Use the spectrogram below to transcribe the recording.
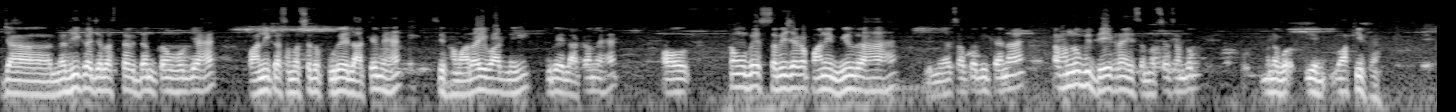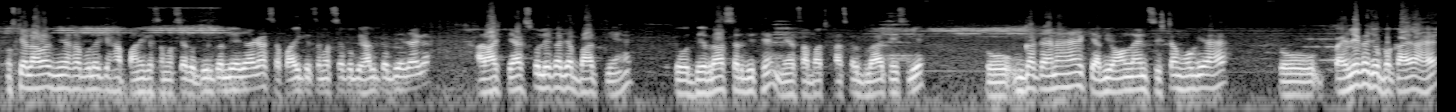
नदी का जलस्तर एकदम कम हो गया है, पानी का समस्या तो पूरे इलाके में है, सिर्फ़ हमारा ही वार्ड नहीं, पूरे इलाका में है। और कम बेश सभी जगह पानी मिल रहा है, ये मेयर साहब का भी कहना है। और हम लोग भी देख रहे हैं इस समस्या से, हम लोग मतलब ये वाकिफ़ हैं। उसके अलावा मेयर साहब बोले कि हाँ पानी की समस्या को दूर कर लिया जाएगा, सफ़ाई की समस्या को भी हल कर दिया जाएगा। और आज टैक्स को लेकर जब बात किए हैं तो देवराज सर भी थे मेयर साहब आज खासकर बुलाए थे इसलिए। तो उनका कहना है कि अभी ऑनलाइन सिस्टम हो गया है तो पहले का जो बकाया है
